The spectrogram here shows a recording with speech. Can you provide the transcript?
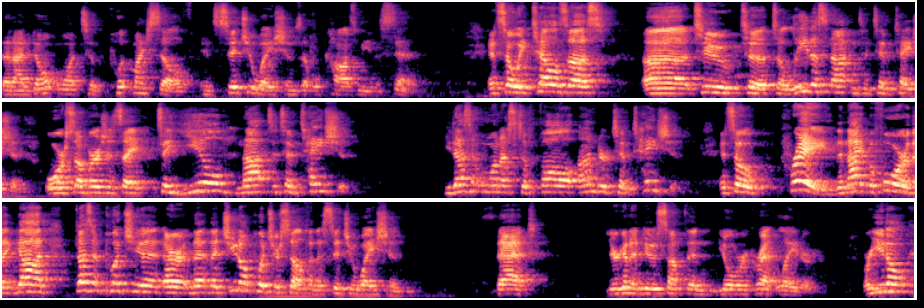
that I don't want to put myself in situations that will cause me to sin. And so he tells us uh, to, to, to lead us not into temptation, or some versions say to yield not to temptation. He doesn't want us to fall under temptation. And so pray the night before that God doesn't put you, or that, that you don't put yourself in a situation that you're going to do something you'll regret later. Or you don't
